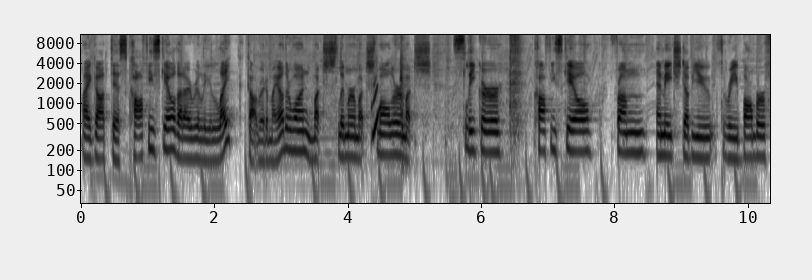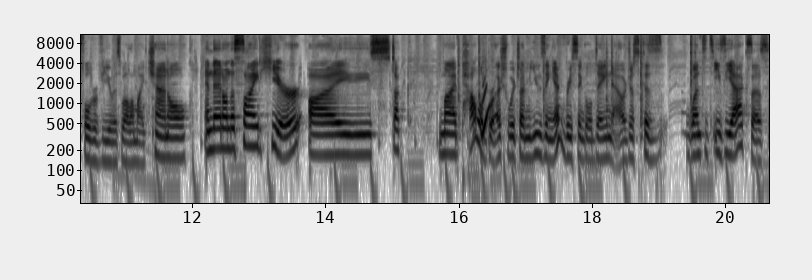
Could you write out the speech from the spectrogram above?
I got this coffee scale that I really like. Got rid of my other one, much slimmer, much smaller, much sleeker coffee scale from MHW3 Bomber, full review as well on my channel. And then on the side here, I stuck my Pallo brush, which I'm using every single day now just because once it's easy access,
